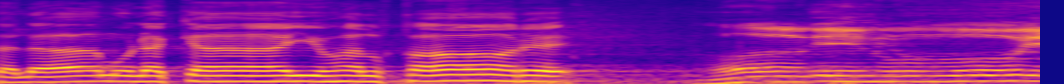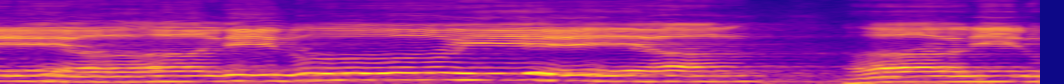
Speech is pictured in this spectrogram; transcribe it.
السلام لك أيها القارئ. هللويا هللويا هللويا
